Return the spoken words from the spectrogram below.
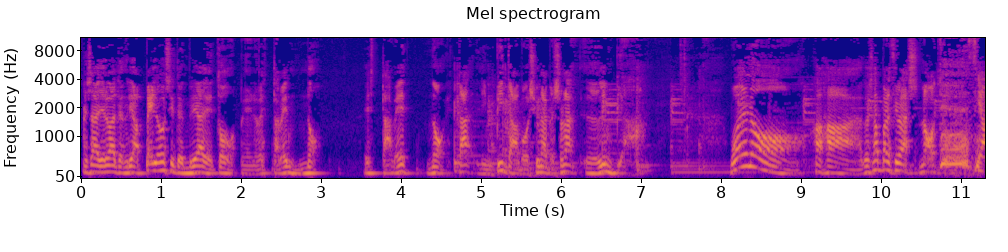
esa hierba tendría pelos y tendría de todo, pero esta vez no. Esta vez no, está limpita, porque soy una persona limpia. Bueno, jaja, ¿qué os han parecido las noticias?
